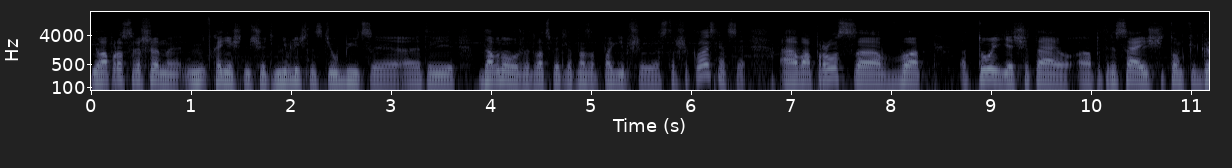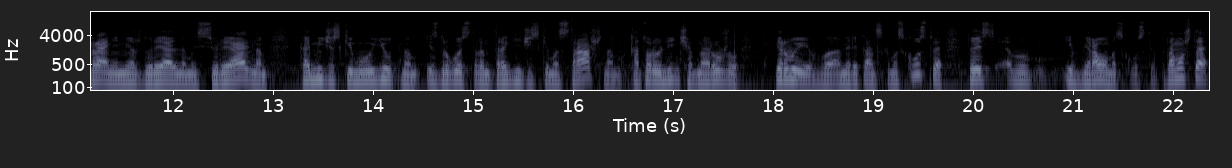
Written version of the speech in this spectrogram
И вопрос совершенно не- в конечном счете не в личности убийцы э, этой давно уже 25 лет назад погибшей старшеклассницы, а вопрос э, в той, я считаю, э, потрясающей тонкой грани между реальным и сюрреальным, комическим и уютным, и, с другой стороны, трагическим и страшным, которую Линч обнаружил впервые в американском искусстве, то есть э, и в мировом искусстве. Потому что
